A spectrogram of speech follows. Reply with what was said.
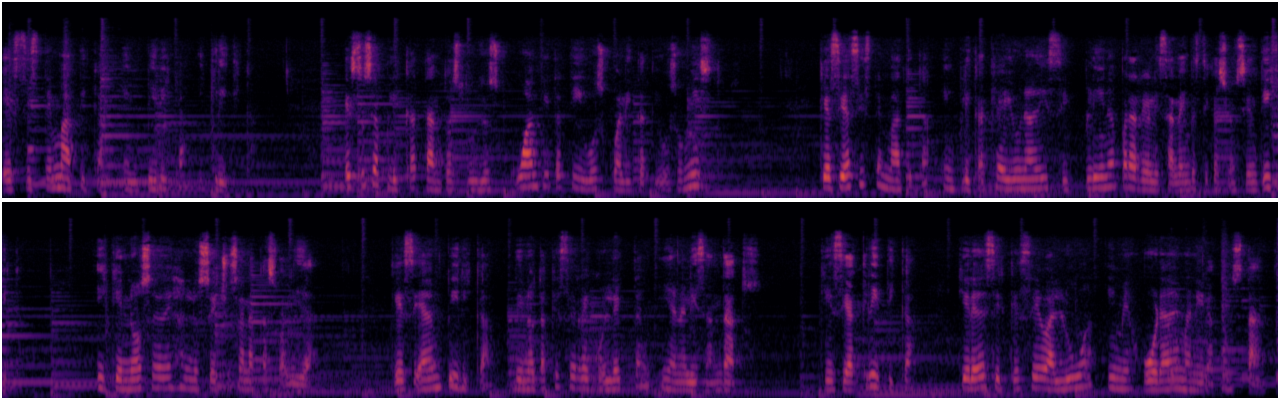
es sistemática, empírica y crítica. Esto se aplica tanto a estudios cuantitativos, cualitativos o mixtos. Que sea sistemática implica que hay una disciplina para realizar la investigación científica y que no se dejan los hechos a la casualidad. Que sea empírica denota que se recolectan y analizan datos. Que sea crítica quiere decir que se evalúa y mejora de manera constante.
